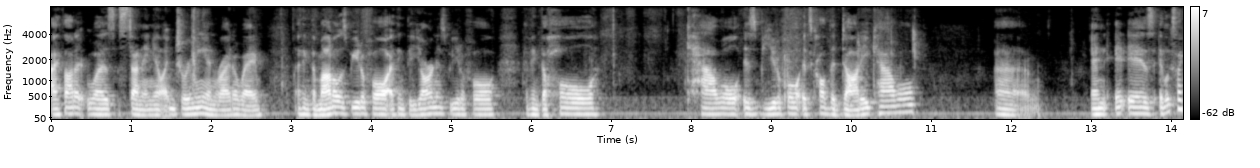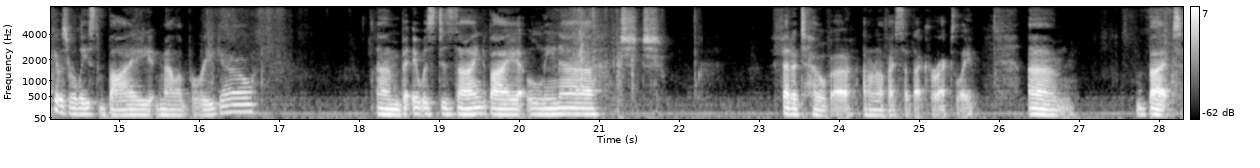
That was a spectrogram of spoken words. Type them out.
I thought it was stunning. It like drew me in right away. I think the model is beautiful. I think the yarn is beautiful. I think the whole cowl is beautiful. It's called the Dotty Cowl. Um, and it is, it looks like it was released by Malabrigo. Um, but it was designed by Lena Fedotova. I don't know if I said that correctly. Um, but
